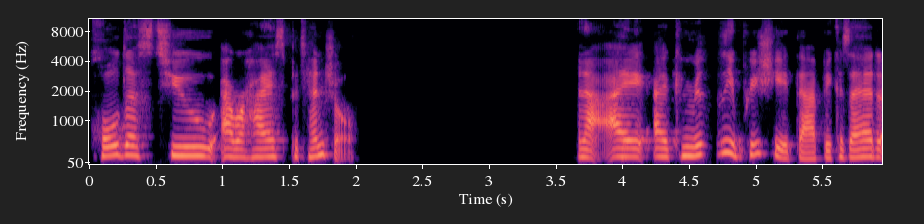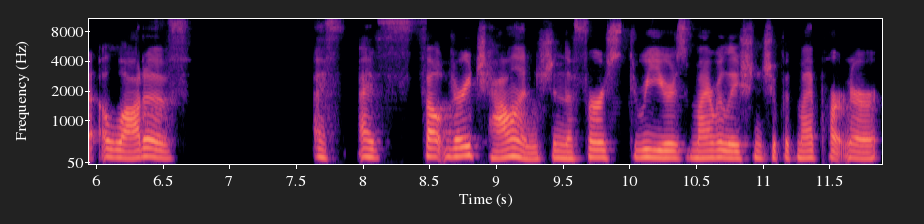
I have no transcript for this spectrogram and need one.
hold us to our highest potential. And I, I can really appreciate that because I had a lot of, I, I felt very challenged in the first three years of my relationship with my partner,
